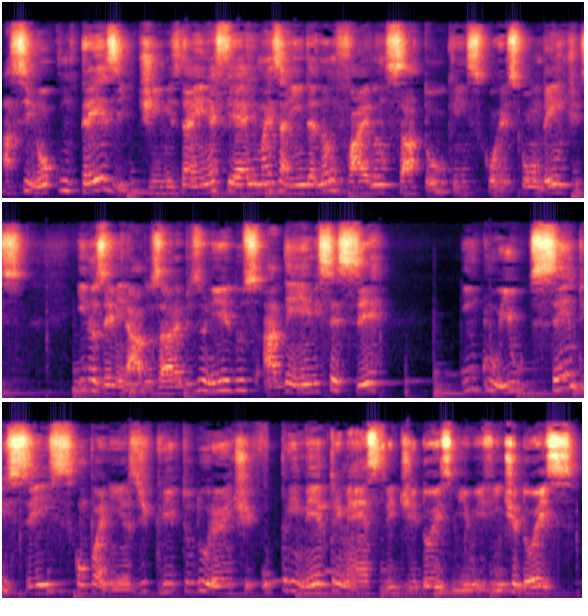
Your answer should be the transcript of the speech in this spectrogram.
assinou com 13 times da NFL, mas ainda não vai lançar tokens correspondentes. E nos Emirados Árabes Unidos, a DMCC incluiu 106 companhias de cripto durante o primeiro trimestre de 2022.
